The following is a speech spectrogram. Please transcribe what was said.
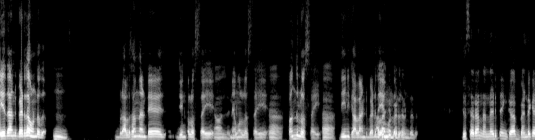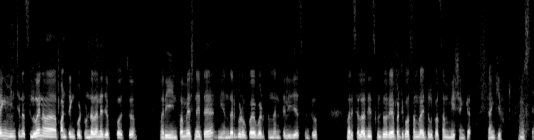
ఏ దాని బెడద ఉండదు. ఇప్పుడు అలసంద అంటే జింకలు వస్తాయి. నెమళ్ళు వస్తాయి పందులు వస్తాయి. దీనికి అలాంటి బెడద ఏమి ఉండదు. బెడద ఉండదు. చూసారా? నన్ను అడిగితే ఇంకా బెండకాయకి మించిన సులువైన పంట ఇంకోటి ఉండదనే చెప్పుకోవచ్చు. మరి ఈ ఇన్ఫర్మేషన్ అయితే మీ అందరికి కూడా ఉపయోగపడుతుందని తెలియజేసుకుంటూ మరి సెలవు తీసుకుంటూ రేపటి కోసం రైతుల కోసం మీ శంకర్. థ్యాంక్ యూ నమస్తే.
